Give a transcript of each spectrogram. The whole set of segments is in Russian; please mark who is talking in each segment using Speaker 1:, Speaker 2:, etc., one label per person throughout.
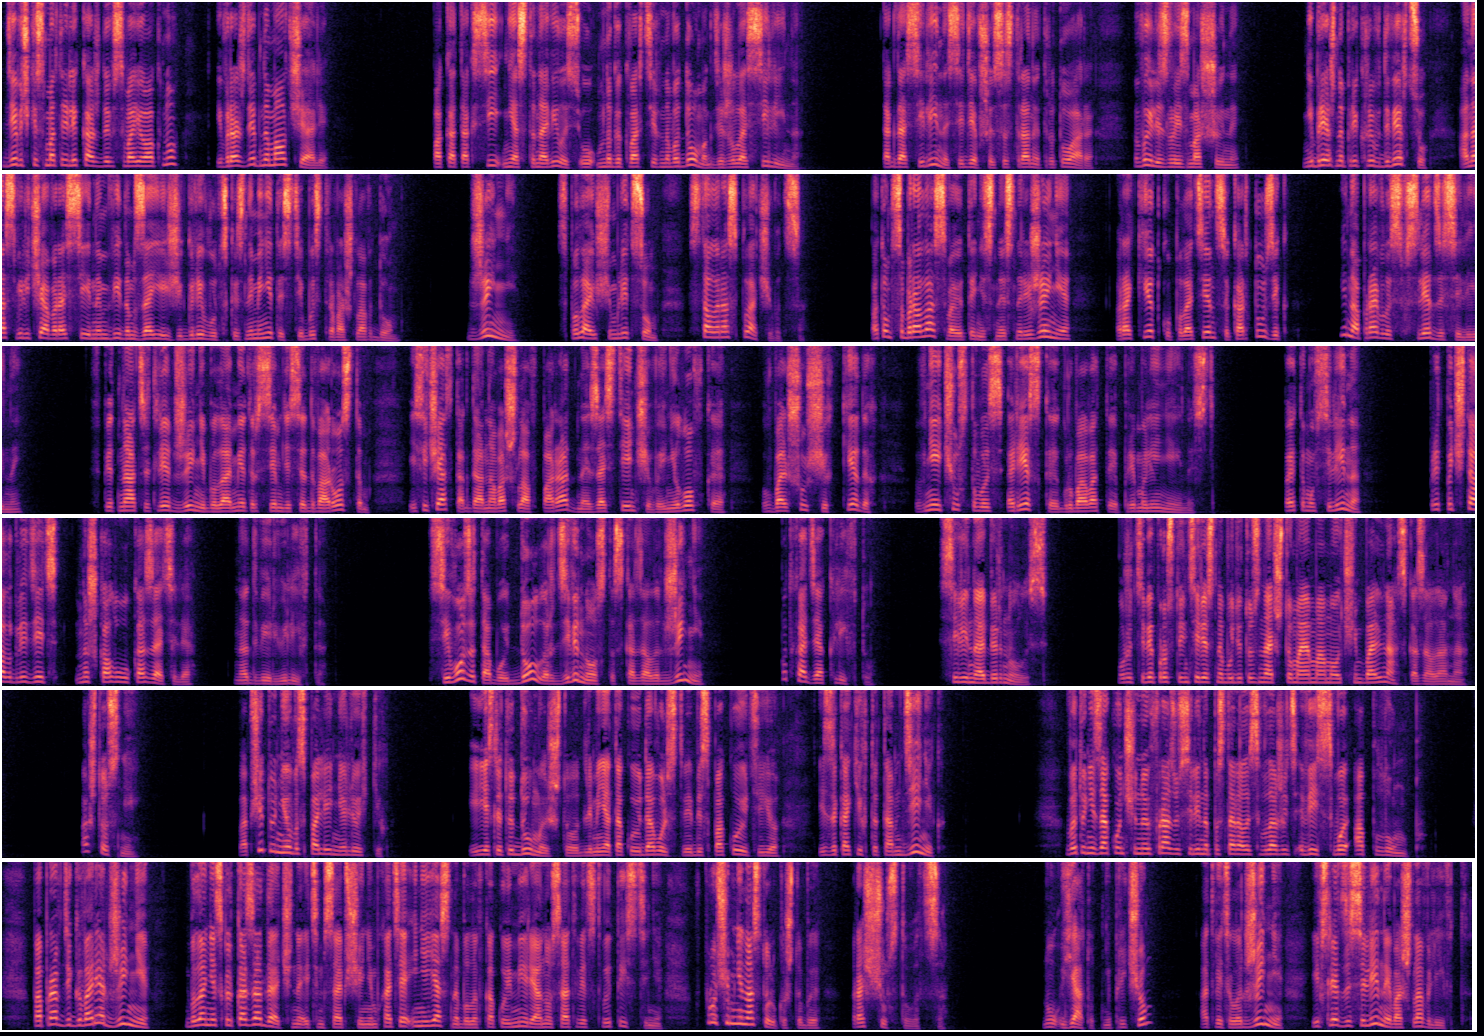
Speaker 1: Девочки смотрели каждая в свое окно и враждебно молчали, пока такси не остановилось у многоквартирного дома, где жила Селина. Тогда Селина, сидевшая со стороны тротуара, вылезла из машины. Небрежно прикрыв дверцу, она с величаво рассеянным видом заезжей голливудской знаменитости быстро вошла в дом. Джинни с пылающим лицом стала расплачиваться. Потом собрала свое теннисное снаряжение, ракетку, полотенце, картузик и направилась вслед за Селиной. В 15 лет Джинни была метр семьдесят два ростом, и сейчас, когда она вошла в парадное, застенчивая и неловкая, в большущих кедах, в ней чувствовалась резкая, грубоватая прямолинейность. Поэтому Селина предпочитала глядеть на шкалу указателя над дверью лифта. «Всего за тобой доллар девяносто», — сказала Джинни, подходя к лифту. Селина обернулась. «Может, тебе просто интересно будет узнать, что моя мама очень больна», — сказала она. «А что с ней?» «Вообще-то у нее воспаление легких. И если ты думаешь, что для меня такое удовольствие беспокоить ее из-за каких-то там денег...» В эту незаконченную фразу Селина постаралась вложить весь свой опломб. По правде говоря, Джинни была несколько озадачена этим сообщением, хотя и неясно было, в какой мере оно соответствует истине. Впрочем, не настолько, чтобы расчувствоваться. «Ну, я тут ни при чем», — ответила Джинни, и вслед за Селиной вошла в лифт.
